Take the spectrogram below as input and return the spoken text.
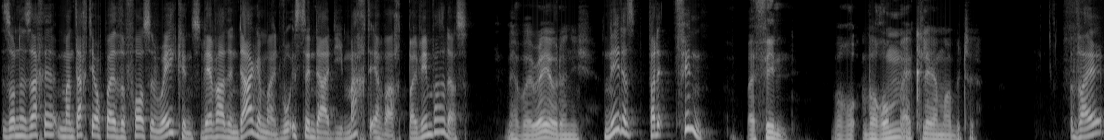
so eine Sache. Man dachte ja auch bei The Force Awakens, wer war denn da gemeint? Wo ist denn da die Macht erwacht? Bei wem war das? Ja, bei Ray oder nicht? Nee, das war der Finn. Bei Finn. Warum, warum? Erklär mal bitte. Weil,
